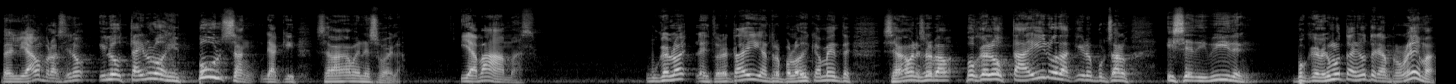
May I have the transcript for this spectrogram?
peleamos, pero así no. Y los taínos los expulsan de aquí. Se van a Venezuela y a Bahamas. La historia está ahí, antropológicamente. Se van a Venezuela, porque los taínos de aquí los expulsaron y se dividen. Porque los mismos taínos tenían problemas.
